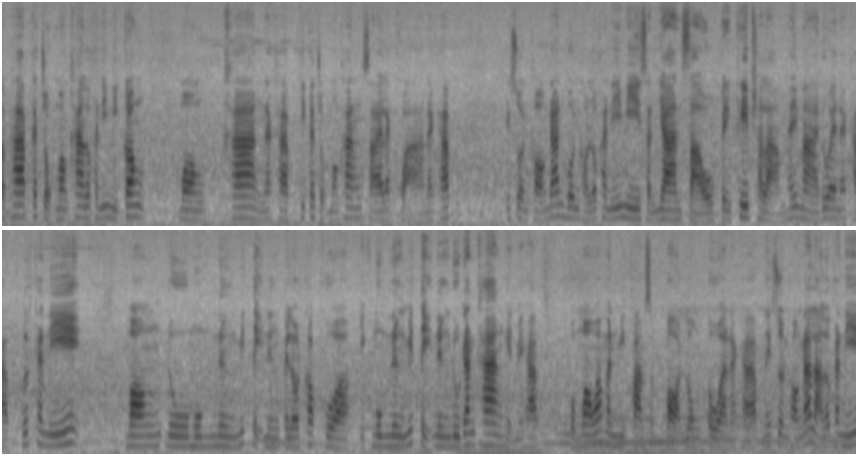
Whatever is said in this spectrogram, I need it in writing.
สภาพกระจกมองข้างรถคันนี้มีกล้อง มองข้างนะครับ ที่กระจกมองข้างทั้งซ้ายและขวานะครับ ในส่วนของด้านบนของรถคันนี้มีสัญญาณเสาเป็นครีบฉลามให้มาด้วยนะครับ รถคันนี้มองดูมุมหนึ่งมิติหนึ่งเป็นรถครอบครัว อีกมุมหนึ่งมิติหนึ่งดูด้านข้างเห็นไหมครับ ผมมองว่ามันมีความสปอร์ตลงตัวนะครับ ในส่วนของด้านหลังรถคันนี้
